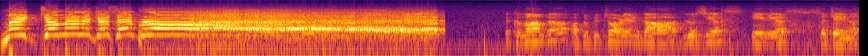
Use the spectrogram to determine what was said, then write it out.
Make Germanicus emperor! The commander of the Praetorian Guard, Lucius Aelius Sejanus,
